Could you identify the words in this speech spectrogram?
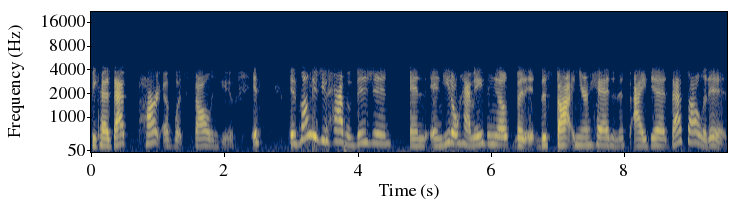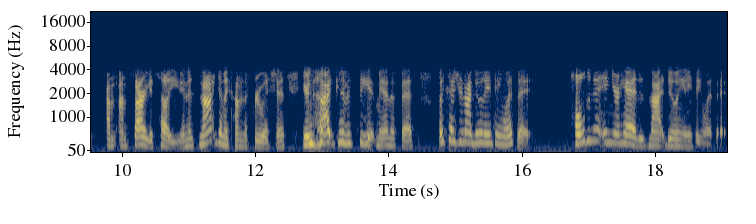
because that's part of what's stalling you. It's as long as you have a vision and and you don't have anything else but it, this thought in your head and this idea, that's all it is. I'm I'm sorry to tell you, and it's not going to come to fruition. You're not going to see it manifest because you're not doing anything with it. Holding it in your head is not doing anything with it.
